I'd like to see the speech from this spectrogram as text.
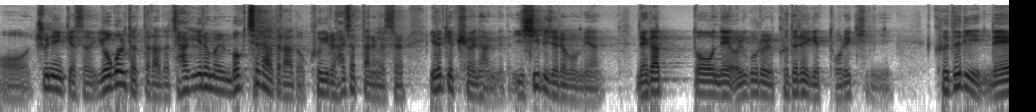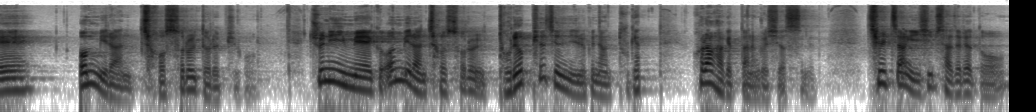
어, 주님께서 욕을 듣더라도 자기 이름을 먹칠하더라도 그 일을 하셨다는 것을 이렇게 표현합니다. 22절에 보면 내가 또 내 얼굴을 그들에게 돌이키니 그들이 내 엄밀한 처소를 더럽히고 주님의 그 엄밀한 처소를 더럽혀지는 일을 그냥 두게 허락하겠다는 것이었습니다. 7장 24절에도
